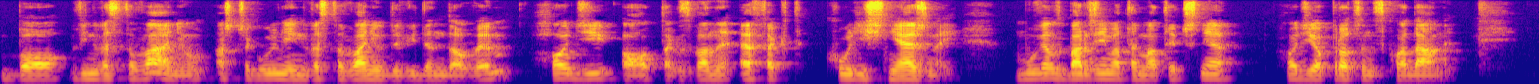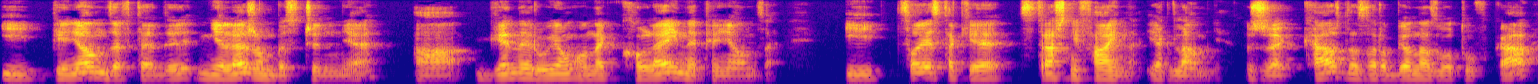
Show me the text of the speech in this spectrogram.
bo w inwestowaniu, a szczególnie inwestowaniu dywidendowym, chodzi o tak zwany efekt kuli śnieżnej. Mówiąc bardziej matematycznie, chodzi o procent składany. I pieniądze wtedy nie leżą bezczynnie, a generują one kolejne pieniądze. I co jest takie strasznie fajne, jak dla mnie, że każda zarobiona złotówka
